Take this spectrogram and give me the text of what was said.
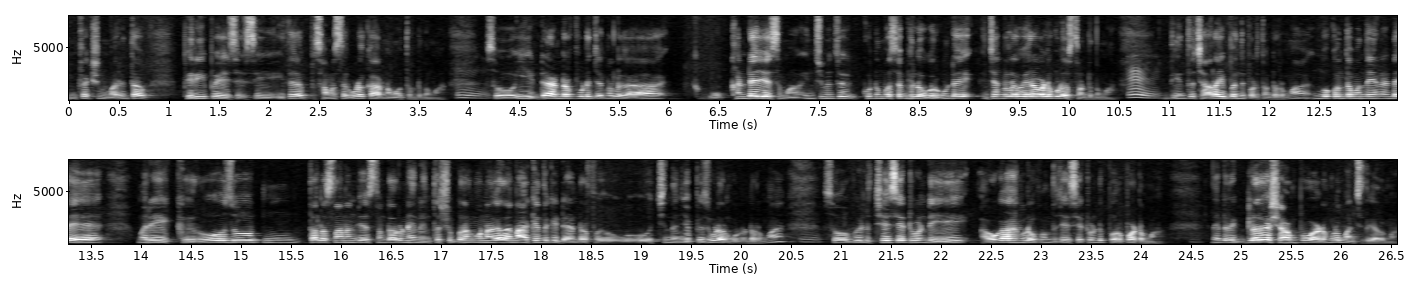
ఇన్ఫెక్షన్ మరింత పెరిగిపోయేసేసి ఇతర సమస్యలు కూడా కారణమవుతుంటుందమ్మా. సో ఈ డాండ్రఫ్ కూడా జనరల్గా కంటేజియస్ అమ్మా ఇంచుమించు కుటుంబ సభ్యులు ఒకరుకుంటే జనరల్గా వేరే వాళ్ళు కూడా వస్తుంటుందమ్మా. దీంతో చాలా ఇబ్బంది పడుతుంటారమ్మా. ఇంకో కొంతమంది ఏంటంటే మరి రోజు తలస్నానం చేస్తుంటారు నేను ఇంత శుభ్రంగా ఉన్నా కదా నాకెందుకు ఈ డాండ్రఫ్ వచ్చిందని చెప్పేసి కూడా అనుకుంటుంటారమ్మా. సో వీళ్ళు చేసేటువంటి అవగాహన లోపంతో చేసేటువంటి పొరపాటమ్మా. ఎందుకంటే రెగ్యులర్గా షాంపూ వాడడం కూడా మంచిది కదమ్మా.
